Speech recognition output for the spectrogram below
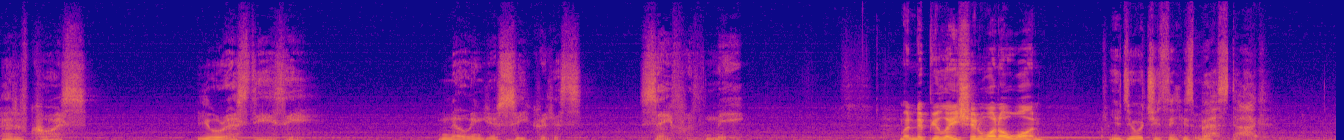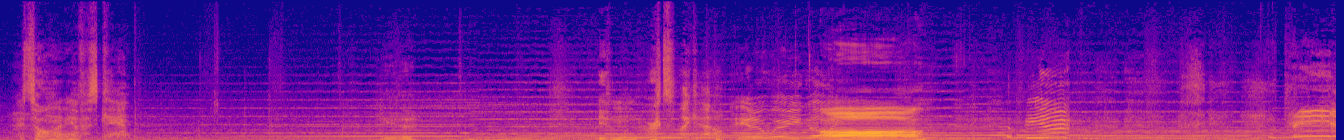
And of course, you rest easy, knowing your secret is safe with me. Manipulation 101. You do what you think is best, Doc. It's all any of us can. Peter? Even when it hurts like hell. Peter, where are you going? Aww. Peter? Peter!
